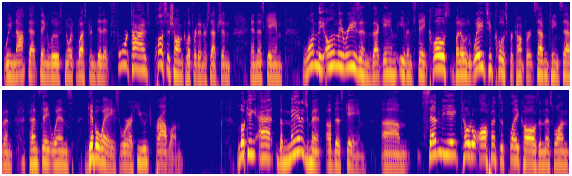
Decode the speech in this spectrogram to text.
we knock that thing loose. Northwestern did it four times, plus a Sean Clifford interception in this game. One of the only reasons that game even stayed close, but it was way too close for comfort 17 7. Penn State wins. Giveaways were a huge problem. Looking at the management of this game, um, 78 total offensive play calls in this one.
